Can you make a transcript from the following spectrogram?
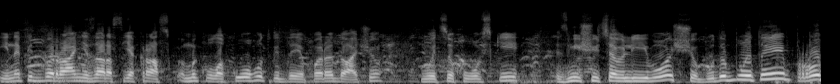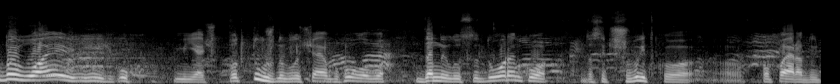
І на підбиранні зараз якраз Микола Когут віддає передачу. Войцеховський зміщується вліво, що буде бити, пробиває і ух, м'яч потужно влучає в голову Данилу Сидоренко. Досить швидко е, попереду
